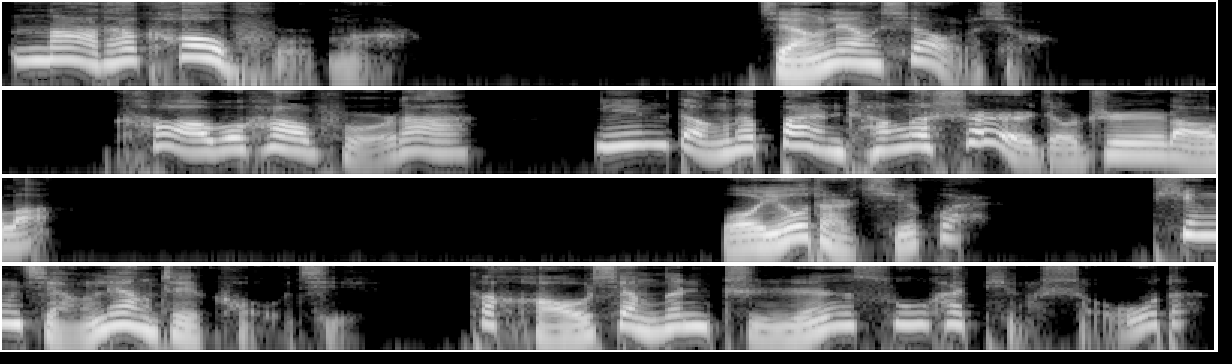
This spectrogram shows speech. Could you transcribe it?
那他靠谱吗？蒋亮笑了笑，靠不靠谱的，您等他办成了事儿就知道了。我有点奇怪，听蒋亮这口气，他好像跟纸人苏还挺熟的，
